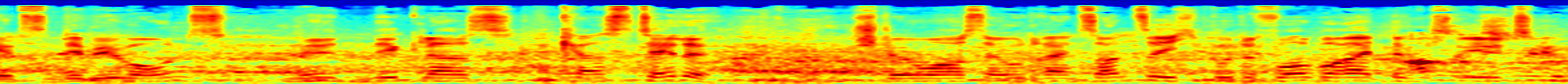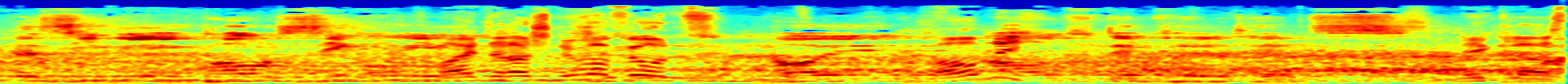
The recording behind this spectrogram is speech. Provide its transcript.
Gibt es ein Debüt bei uns mit Niklas Castelle. Stürmer aus der U23, gute Vorbereitung gespielt. Weiterer Stürmer für uns. Warum nicht? Niklas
